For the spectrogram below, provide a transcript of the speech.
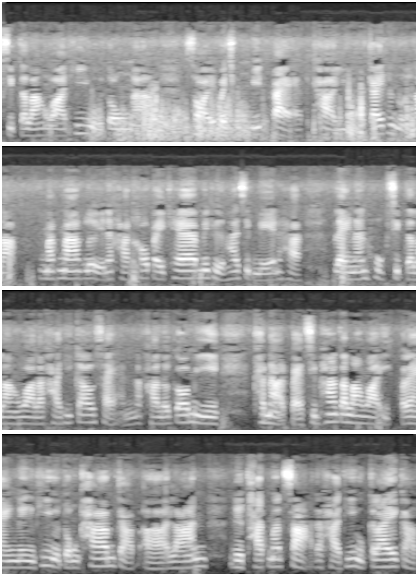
60 ตารางวาที่อยู่ตรงซอยประชุมมิตร8ค่ะอยู่ใกล้ถนนหลัก มาก ๆ เลยนะคะ เข้าไปแค่ไม่ถึง 50 เมตรนะคะ แปลงนั้น 60 ตารางวาราคาที่ 9 0 0 0 0นะคะ แล้วก็มีขนาด 85 ตารางวาอีกแปลงหนึ่งที่อยู่ตรงข้ามกับร้านเดอะทัตมัสซานะคะที่อยู่ใกล้กับ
